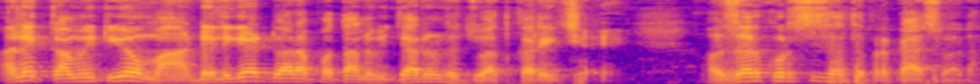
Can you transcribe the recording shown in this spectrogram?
અનેક કમિટીઓમાં ડેલિગેટ દ્વારા પોતાના વિચારોની રજૂઆત કરી છે. અઝર કુર્સી સાથે પ્રકાશવાળા.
